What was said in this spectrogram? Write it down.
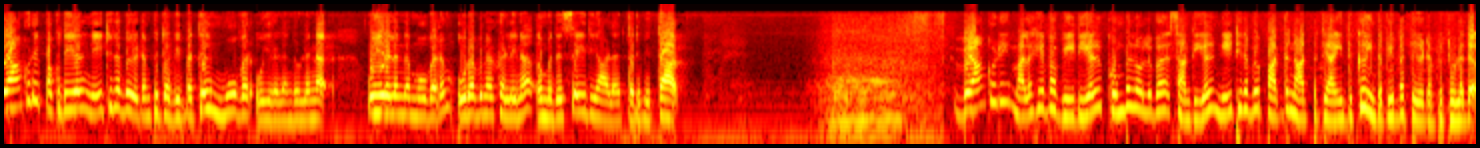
வியாங்குடி பகுதியில் நேற்றிரவு இடம்பெற்ற விபத்தில் மூவர் உயிரிழந்துள்ளனர். உயிரிழந்த மூவரும் உறவினர்கள் என எமது செய்தியாளர் தெரிவித்தார். வியாங்குடி மலஹேபா வீதியில் கும்பலொலுவ சந்தியில் நேற்றிரவு பத்து நாற்பத்தி ஐந்துக்கு இந்த விபத்து இடம்பெற்றுள்ளது.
